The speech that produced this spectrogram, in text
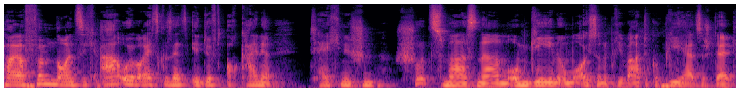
95a Urheberrechtsgesetz, ihr dürft auch keine technischen Schutzmaßnahmen umgehen, um euch so eine private Kopie herzustellen.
